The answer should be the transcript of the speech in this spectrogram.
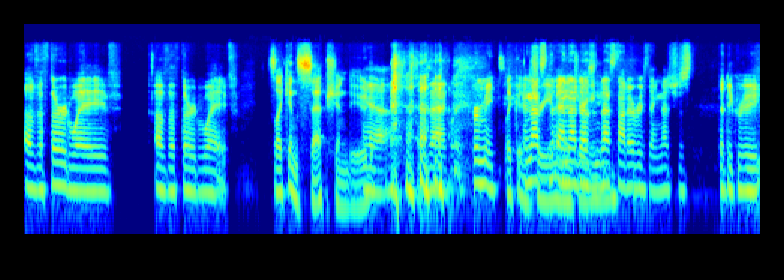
of the third wave of the third wave. It's like Inception, dude. Yeah, exactly. For me, it's like a and that's dream and in a that doesn't that's not everything. That's just the degree.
